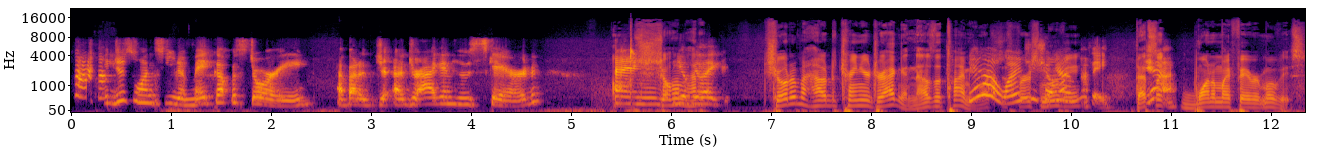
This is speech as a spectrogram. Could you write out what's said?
He just wants you to make up a story about a, a dragon who's scared, oh, and Oh, show you'll be to- like, Showed him how to train your dragon. Now's the time. Yeah, why don't you show him movie. movie? That's Yeah. like one of my favorite movies.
